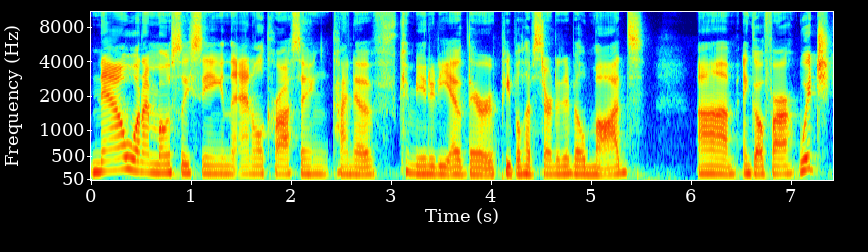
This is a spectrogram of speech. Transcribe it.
Now, what I'm mostly seeing in the Animal Crossing kind of community out there, people have started to build mods um, and go far, which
